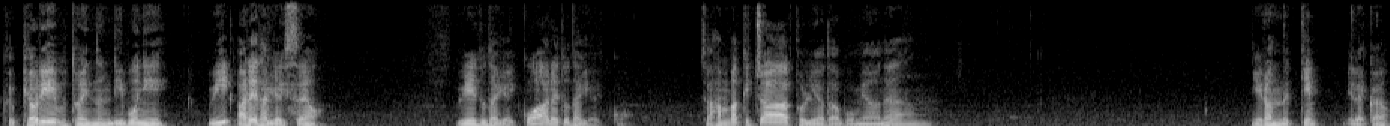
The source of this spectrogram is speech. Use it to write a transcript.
그 별이 붙어 있는 리본이 위, 아래 달려 있어요. 위에도 달려 있고, 아래도 달려 있고. 자, 한 바퀴 쫙 돌리다 보면은, 이런 느낌? 이랄까요?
